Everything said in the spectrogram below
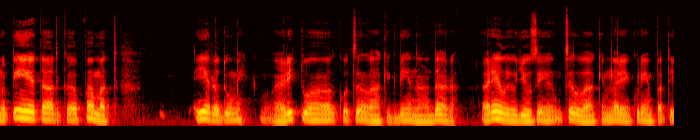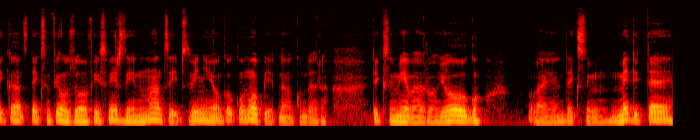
Nu, tie ir tādi kā pamat ieradumi vai rituāli, ko cilvēki ikdienā dara. Ar reliģioziem cilvēkiem, arī kuriem patīk kāds, teiksim, filozofijas virzienu mācības, viņi jau kaut ko nopietnāku dara. Teiksim, ievēro jogu vai, teiksim, meditē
